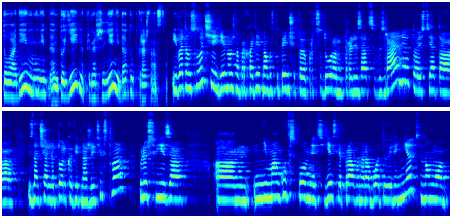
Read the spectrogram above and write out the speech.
то они ему не, то ей, например, жене не дадут гражданство. И в этом случае ей нужно проходить многоступенчатую процедуру натурализации в Израиле, то есть это изначально только вид на жительство, плюс виза. Не могу вспомнить, есть ли право на работу или нет, но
